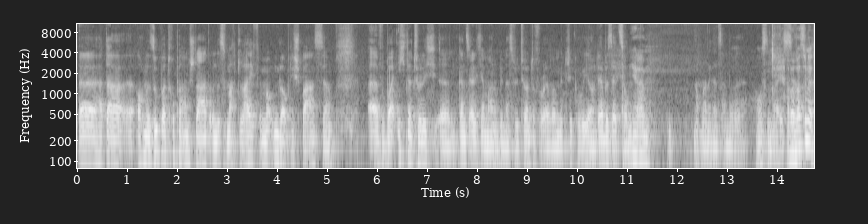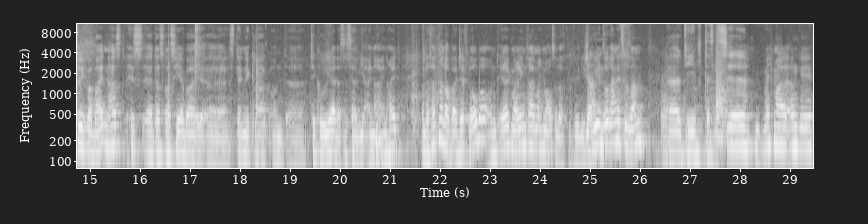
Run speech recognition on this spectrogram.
äh, hat da äh, auch eine super Truppe am Start und es macht live immer unglaublich Spaß. Ja. Äh, wobei ich natürlich äh, ganz ehrlich der Meinung bin, dass Return to Forever mit Chicoria und der Besetzung Ja, nochmal eine ganz andere Hausnummer ist. aber ja. was du natürlich bei beiden hast, ist äh, das, was hier bei äh, Stanley Clark und äh, Chick Corea, das ist ja wie eine Einheit. Und das hat man doch bei Jeff Lober und Erik Marienthal manchmal auch so das Gefühl. Die Ja. spielen so lange zusammen, äh, die, das ist äh, manchmal irgendwie.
